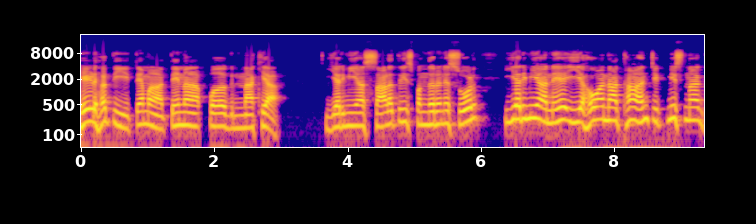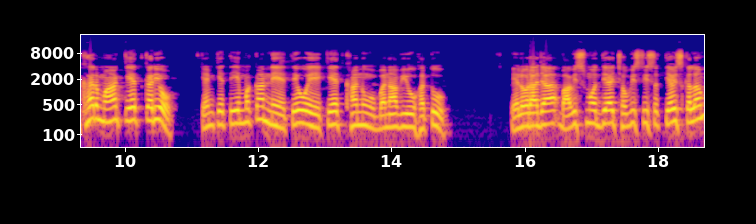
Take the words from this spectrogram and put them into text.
હેડ હતી તેમાં તેના પગ નાખ્યા. યર્મિયા સાડત્રીસ, પંદર અને સોળ યર્મિયાને યહોવાનાથાન ચિટનીસના ઘરમાં કેદ કર્યો. કેમ કે તે મકાનને તેઓએ કેદખાનું બનાવ્યું હતું. પહેલો રાજા બાવીસમો અધ્યાય છવ્વીસથી સત્યાવીસ કલમ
